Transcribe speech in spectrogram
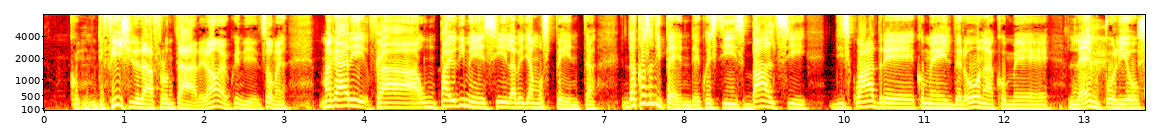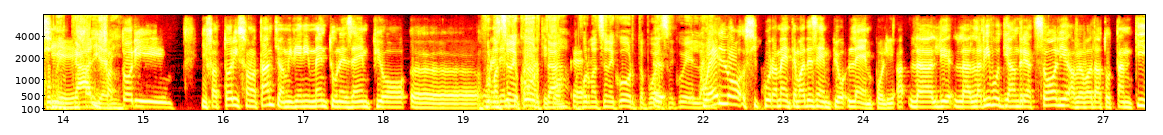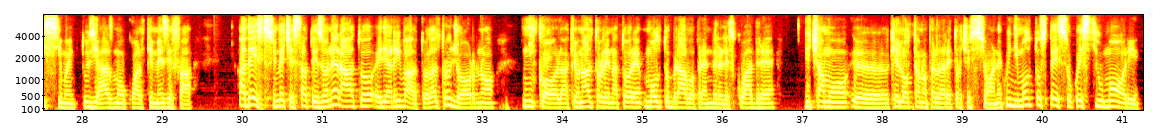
difficile da affrontare, no? Quindi, insomma, magari fra un paio di mesi la vediamo spenta. Da cosa dipende questi sbalzi di squadre come il Verona, come l'Empoli o come il Cagliari? I fattori, I fattori, sono tanti, ma mi viene in mente un esempio. Eh, formazione esempio corta? Che, formazione corta può eh, essere quella? Quello sicuramente, ma ad esempio l'Empoli, la, la, l'arrivo di Andrea Azzoli aveva dato tantissimo entusiasmo qualche mese fa Adesso invece è stato esonerato ed è arrivato l'altro giorno Nicola, che è un altro allenatore molto bravo a prendere le squadre diciamo, eh, che lottano per la retrocessione. Quindi molto spesso questi umori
